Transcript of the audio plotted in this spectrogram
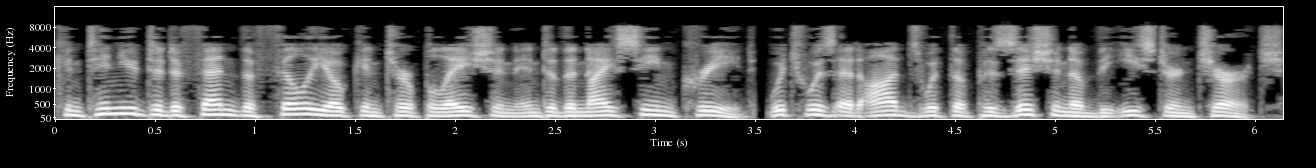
continued to defend the Filioque interpolation into the Nicene Creed, which was at odds with the position of the Eastern Church.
